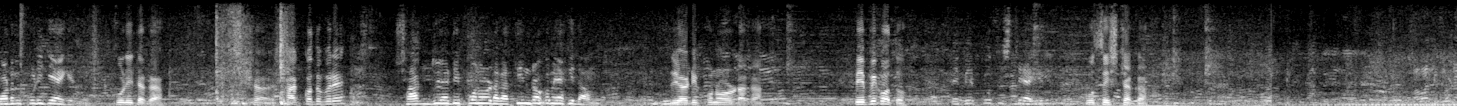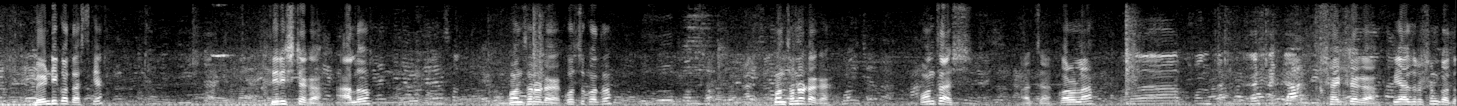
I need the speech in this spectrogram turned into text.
পটল কুড়ি টাকা কেজি। কুড়ি টাকা। শাক কত করে? শাক দুই আটি পনেরো টাকা তিন রকম একই দাম। দুই আটি পনেরো টাকা। পেঁপে কত? পেঁপে পঁচিশ টাকা পঁচিশ টাকা। ভেন্ডি কত আজকে? তিরিশ টাকা। আলু? পঞ্চান্ন টাকা। কচু কত? পঞ্চান্ন টাকা। পঞ্চাশ? আচ্ছা করলা? ষাট টাকা। পেঁয়াজ রসুন কত?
